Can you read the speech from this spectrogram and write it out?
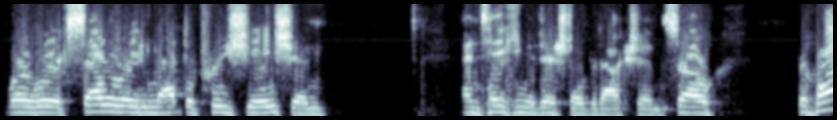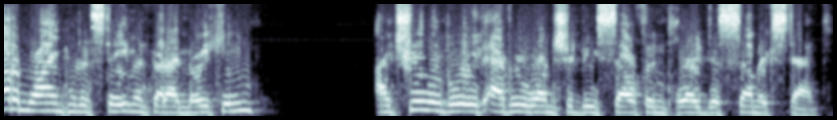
where we're accelerating that depreciation and taking additional deduction. So, the bottom line to the statement that I'm making, I truly believe everyone should be self employed to some extent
